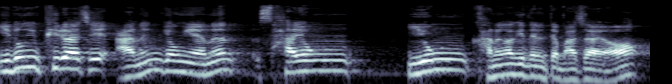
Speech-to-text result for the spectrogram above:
이동이 필요하지 않은 경우에는 사용, 이용 가능하게 되는 때 맞아요.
